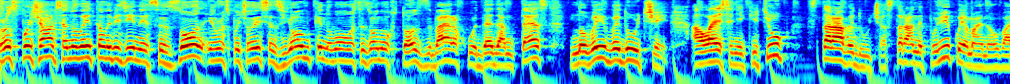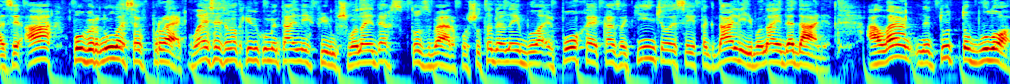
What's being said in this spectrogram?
Розпочався новий телевізійний сезон і розпочалися зйомки нового сезону Хто зверху, де Дантес, новий ведучий. А Леся Нікітюк, стара ведуча, стара не по віку, я маю на увазі, а повернулася в проект. Леся зняла такий документальний фільм, що вона йде хто зверху, що це для неї була епоха, яка закінчилася і так далі, і вона йде далі. Але не тут то було.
